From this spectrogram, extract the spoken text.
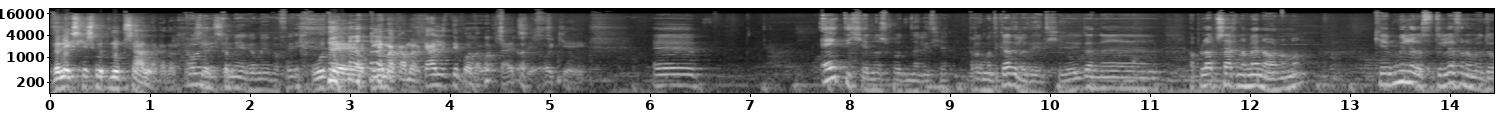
Δεν έχει σχέση με την Ουψάλα καταρχάς, όχι, έτσι. καμία, καμία επαφή. Ούτε κλίμακα Μερκάλι, τίποτα από αυτά, έτσι. Οκ. Ε, έτυχε να σου πω την αλήθεια. Πραγματικά δηλαδή έτυχε. Ήταν, ε, απλά ψάχναμε ένα όνομα και μίλαγα στο τηλέφωνο με το.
